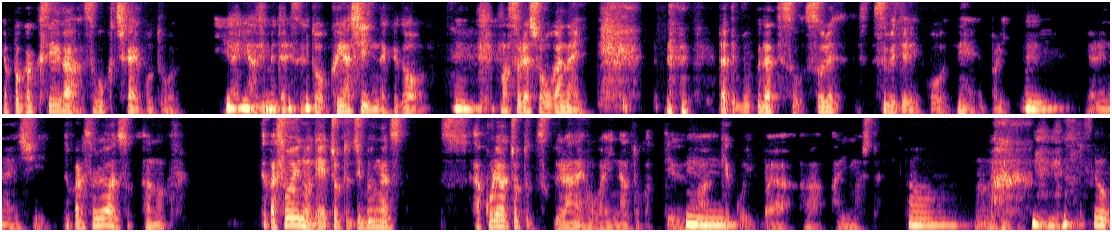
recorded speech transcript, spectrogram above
やっぱ学生がすごく近いことをやり始めたりすると悔しいんだけど、うん。まあそれはしょうがない。だって僕だってそそれ、すべてこうね、やっぱりうん。やれないし、だからそれはそ、あの、だからそういうのでちょっと自分がす、あ、これはちょっと作らない方がいいなとかっていうのはうん。結構いっぱいああありました。あーうん すごい。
